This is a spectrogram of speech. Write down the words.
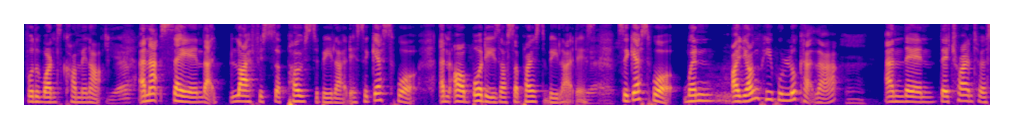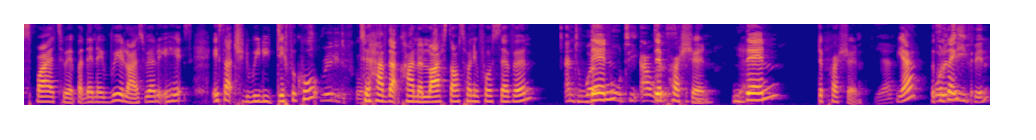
for the ones coming up Yeah. and that's saying that life is supposed to be like this. So guess what? And our bodies are supposed to be like this. So guess what? When our young people look at that hmm. and then they're trying to aspire to it, but then they realize reality hits, it's actually really difficult Really difficult. to have that kind of lifestyle 24 7. and to work Then forty hours. depression. Then depression. Yeah. Yeah? Or the teeth in,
